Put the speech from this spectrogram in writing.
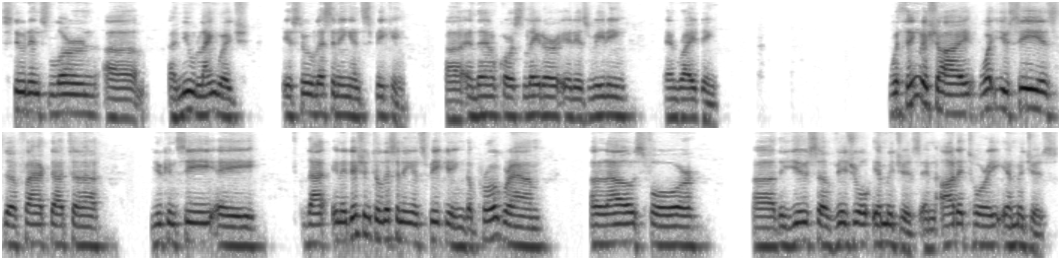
students learn um, a new language is through listening and speaking. Uh, and then, of course, later it is reading and writing. With English Eye, what you see is the fact that uh, you can see a that in addition to listening and speaking, the program allows for uh, the use of visual images and auditory images.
